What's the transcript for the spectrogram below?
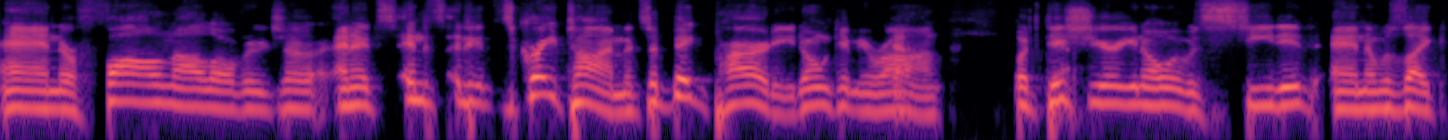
and they're falling all over each other. And it's and it's it's a great time. It's a big party. Don't get me wrong. Yeah. But this yeah. year, you know, it was seated and it was like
